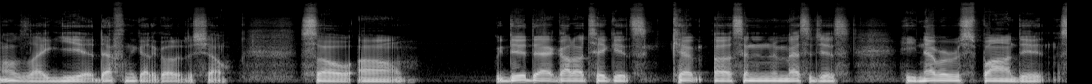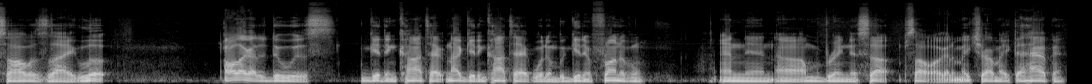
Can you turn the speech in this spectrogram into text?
I was like, "Yeah, definitely got to go to the show." So um, we did that. Got our tickets. Kept uh, sending him messages. He never responded. So I was like, "Look, all I got to do is get in contact. Not get in contact with him, but get in front of him." and then uh, I'm gonna bring this up. So I gotta make sure I make that happen.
